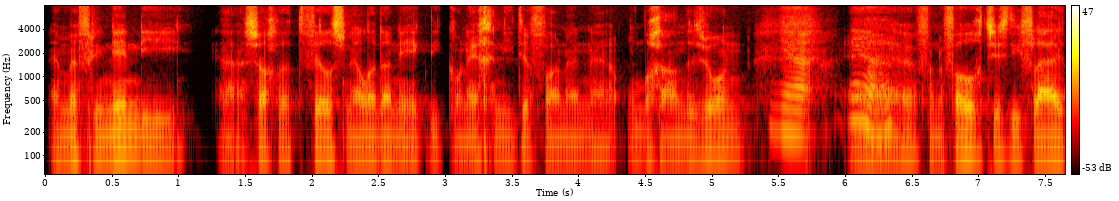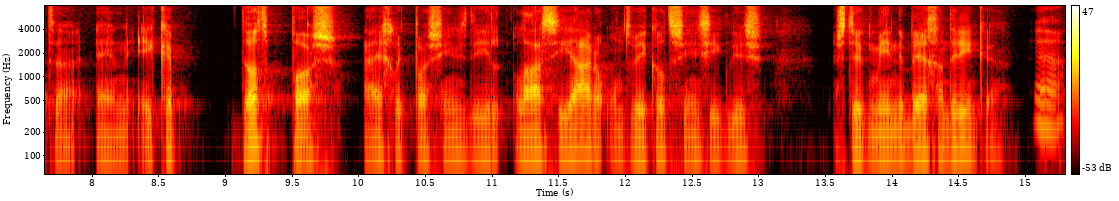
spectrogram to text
En mijn vriendin die ja, zag dat veel sneller dan ik. Die kon echt genieten van een eh, ondergaande zon, Ja, ja. van de vogeltjes die fluiten. En ik heb dat pas, eigenlijk pas sinds die laatste jaren ontwikkeld, sinds ik dus een stuk minder ben gaan drinken. Ja,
